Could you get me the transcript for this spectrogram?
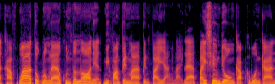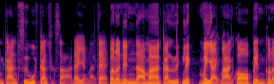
นะครับ ว่าตกลงแล้วคุณต้นอ้อเนี่ยมีความเป็นมาเป็นไปอย่างไร และไปเชื่อมโยงกับกระบวนการการซื้อวุฒิการศึกษาได้อย่างไร แต่ประเด็นดราม่ากันเล็กๆ ไม่ใหญ่มากก็เป็นกร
